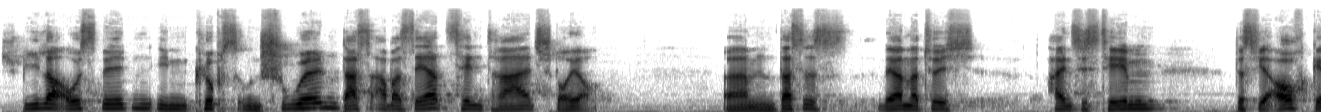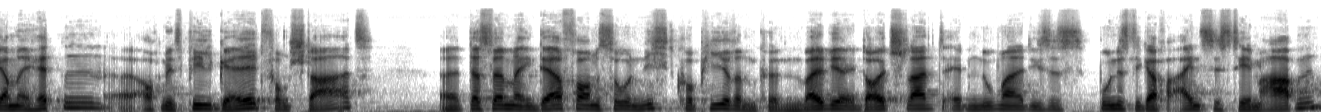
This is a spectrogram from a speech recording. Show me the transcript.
Spieler ausbilden in Clubs und Schulen, das aber sehr zentral steuern. Ähm, das ist, wäre natürlich ein System, das wir auch gerne hätten, äh, auch mit viel Geld vom Staat. Äh, das werden wir in der Form so nicht kopieren können, weil wir in Deutschland eben nun mal dieses Bundesliga-Vereinssystem haben.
